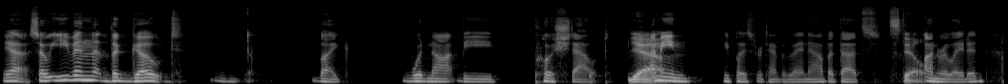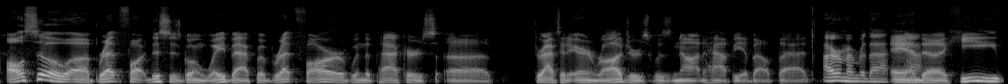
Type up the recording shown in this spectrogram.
Yeah. So even the goat, like, would not be pushed out. yeah. I mean, he plays for Tampa Bay now, but that's still. unrelated. Also, uh, Brett Favre. This is going way back, but Brett Favre, when the Packers uh, drafted Aaron Rodgers, was not happy about that. I remember that. And yeah. uh, he,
